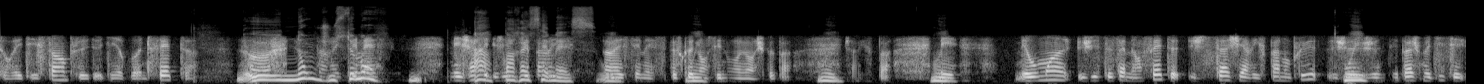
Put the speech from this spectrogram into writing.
ça aurait été simple de dire bonne fête. Euh, non, justement. Mais ah, par SMS. Par SMS, parce que non, sinon, non, je peux pas. Oui. J'arrive pas. Mais mais au moins juste ça. Mais en fait, ça, j'y arrive pas non plus. Je, je ne sais pas. Je me dis, c'est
